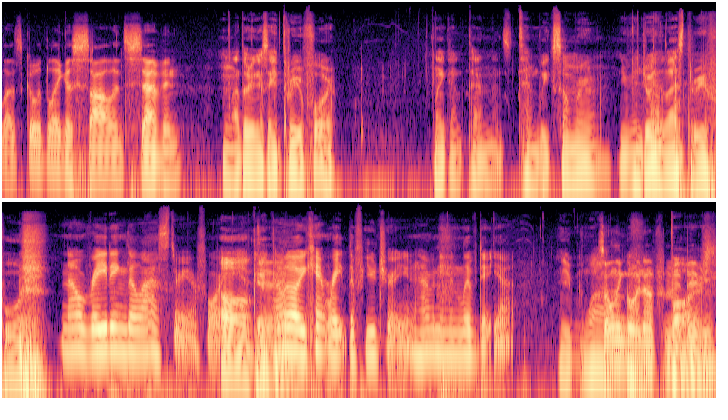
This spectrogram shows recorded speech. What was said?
let's go with like a solid seven. I thought you were gonna say three or four. Like a ten. It's ten week summer. You've enjoyed the last three or four. No, rating the last three or four. Oh, You- okay, okay. Although you can't rate the future. You haven't even lived it yet. You- wow. It's only going up for me, bars. baby.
